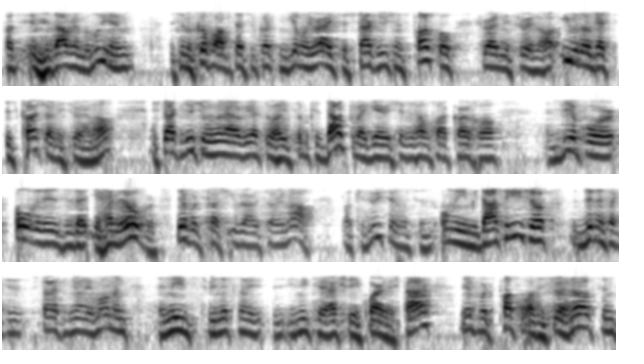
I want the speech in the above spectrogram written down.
But in his Avnei Miluim, it's in a couple of opposites of Kotten Gimel, he writes that star solution is possible for Yisrael and all, even though it gets, it's Kasha on Yisrael and start kedusha we learn out of Yatsu Ha'isa because Dalka by Gerushin it helps out Karcha, and therefore all it is is that you hand it over. Therefore it's Kashi even on Yisrael now. But kedusha, which is only Midasa Yisha, the dinner is like the start in Yonei moment that needs to be necessary. You need to actually acquire the star. Therefore it's possible on Yisrael since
